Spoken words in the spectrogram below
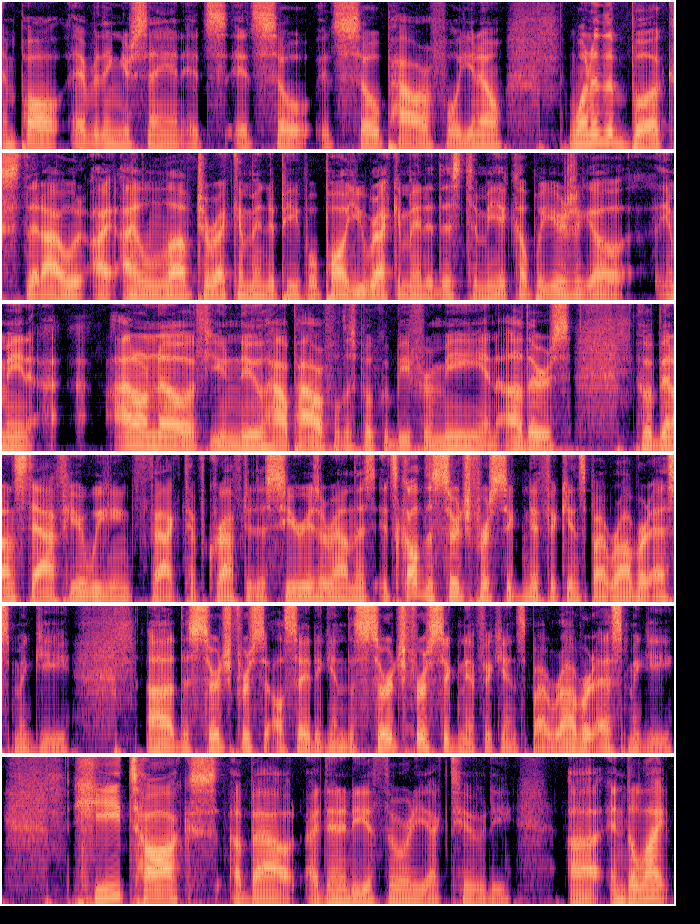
And Paul, everything you're saying, it's it's so it's so powerful. You know, one of the books that I would I, I love to recommend to people, Paul, you recommended this to me a couple years ago. I mean, I, I don't know if you knew how powerful this book would be for me and others who have been on staff here. We in fact have crafted a series around this. It's called The Search for Significance by Robert S. McGee. Uh, the Search for I'll say it again, The Search for Significance by Robert S. McGee. He talks about identity, authority, activity, uh, and delight,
